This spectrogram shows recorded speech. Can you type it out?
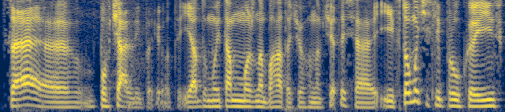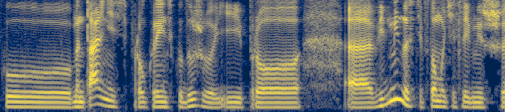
Це повчальний період. Я думаю, там можна багато чого навчитися, і в тому числі про українську ментальність, про українську душу і про відмінності, в тому числі між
